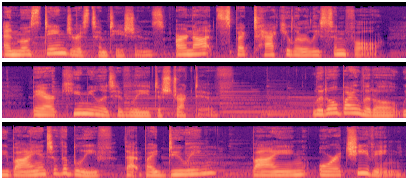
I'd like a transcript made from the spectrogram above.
and most dangerous temptations, are not spectacularly sinful, they are cumulatively destructive. Little by little, we buy into the belief that by doing, buying, or achieving,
